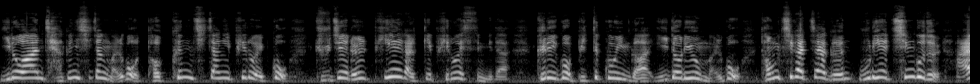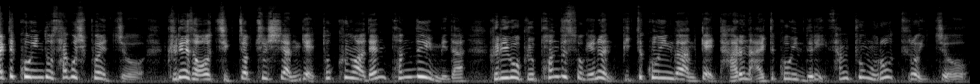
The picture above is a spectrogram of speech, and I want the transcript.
이러한 작은 시장 말고 더 큰 시장이 필요했고 규제를 피해갈 게 필요했습니다. 그리고 비트코인과 이더리움 말고 덩치가 작은 우리의 친구들 알트코인도 사고 싶어 했죠. 그래서 직접 출시한 게 토큰화된 펀드입니다. 그리고 그 펀드 속에는 비트코인과 함께 다른 알트코인들이 상품으로 들어있죠.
